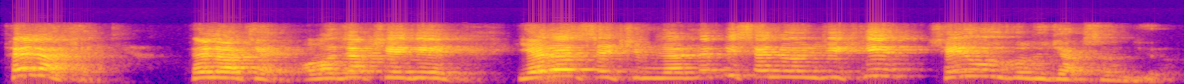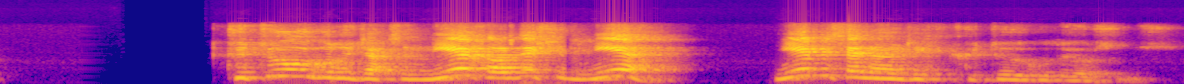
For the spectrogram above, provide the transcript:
felaket. Felaket. Olacak şey değil. Yerel seçimlerde bir sene önceki şeyi uygulayacaksın diyor. Kütüğü uygulayacaksın. Niye kardeşim? Niye? Niye bir sene önceki kütüğü uyguluyorsunuz?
